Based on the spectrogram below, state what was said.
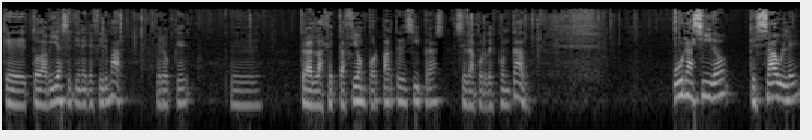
que todavía se tiene que firmar, pero que eh, tras la aceptación por parte de Cipras se da por descontado. Una ha sido que Saule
